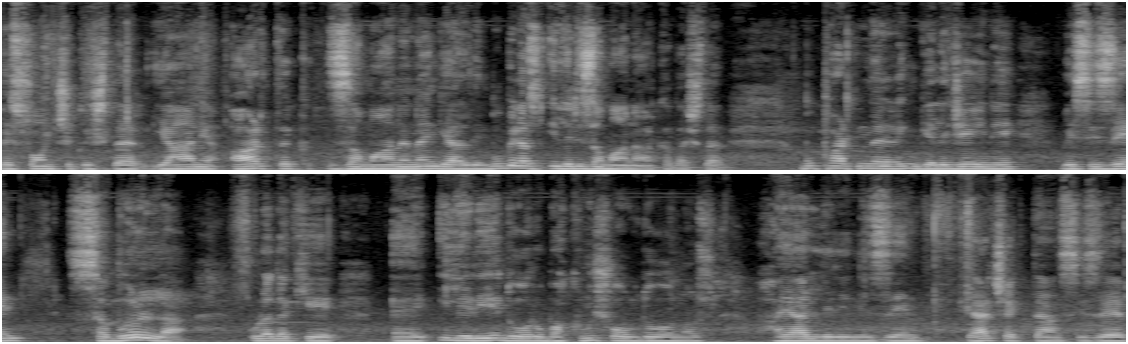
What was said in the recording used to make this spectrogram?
ve son çıkışlar yani artık zamanının geldiği bu biraz ileri zamanı arkadaşlar. Bu partnerin geleceğini ve sizin sabırla buradaki e, ileriye doğru bakmış olduğunuz hayallerinizin gerçekten size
